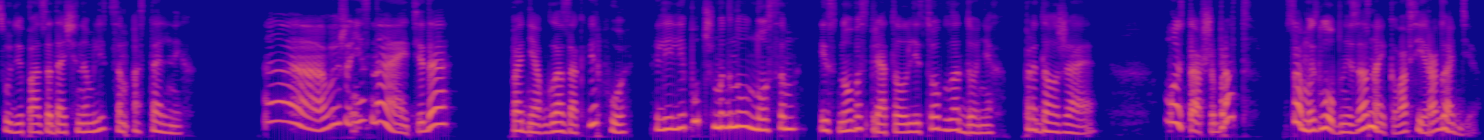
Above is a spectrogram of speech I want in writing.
судя по озадаченным лицам остальных. «А, вы же не знаете, да?» Подняв глаза кверху, Лилипут шмыгнул носом и снова спрятал лицо в ладонях, продолжая. «Мой старший брат, самый злобный зазнайка во всей Роганде,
